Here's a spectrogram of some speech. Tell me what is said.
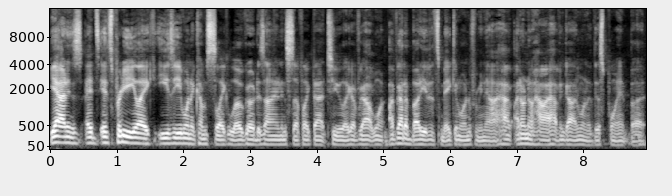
Yeah, and it's, it's it's pretty like easy when it comes to like logo design and stuff like that too. Like I've got one, I've got a buddy that's making one for me now. I have, I don't know how I haven't gotten one at this point, but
